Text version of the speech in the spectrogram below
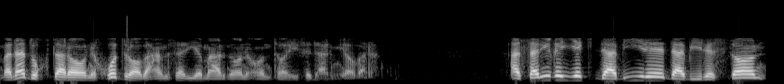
و نه دختران خود را به همسری مردان آن طایفه در می آورند. از طریق یک دبیر دبیرستان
